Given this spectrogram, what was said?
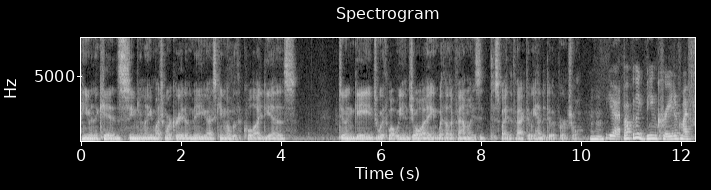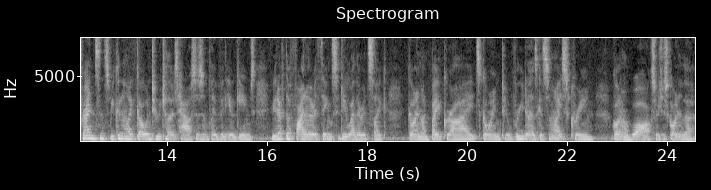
you and the kids seemingly much more creative than me, you guys came up with cool ideas to engage with what we enjoy with other families, despite the fact that we had to do it virtual. Mm-hmm. Yeah, about like being creative. My friends, since we couldn't like go into each other's houses and play video games, we'd have to find other things to do. Whether it's like going on bike rides, going to Rita's, get some ice cream, going on walks, or just going to the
